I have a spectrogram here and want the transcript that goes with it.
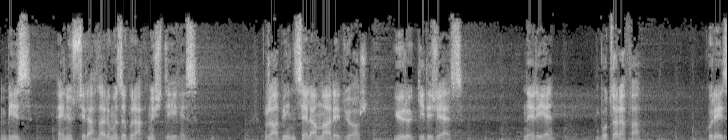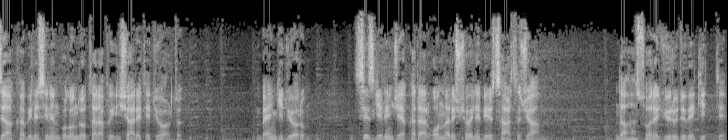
Biz henüz silahlarımızı bırakmış değiliz. Rabbin selamlar ediyor. Yürü gideceğiz.'' ''Nereye?'' ''Bu tarafa.'' Kureyza kabilesinin bulunduğu tarafı işaret ediyordu. ''Ben gidiyorum. Siz gelinceye kadar onları şöyle bir sarsacağım.'' Daha sonra yürüdü ve gitti.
